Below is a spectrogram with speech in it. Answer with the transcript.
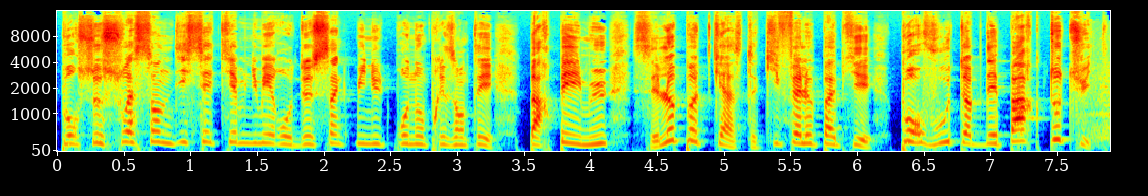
pour ce 77e numéro de 5 minutes prono présenté par PMU. C'est le podcast qui fait le papier pour vous. Top départ tout de suite.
